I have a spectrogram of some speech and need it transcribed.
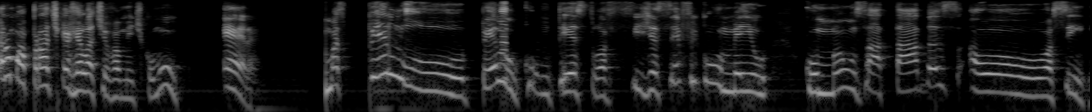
Era uma prática relativamente comum? Era. Mas pelo, pelo contexto, a FGC ficou meio com mãos atadas ao assim,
